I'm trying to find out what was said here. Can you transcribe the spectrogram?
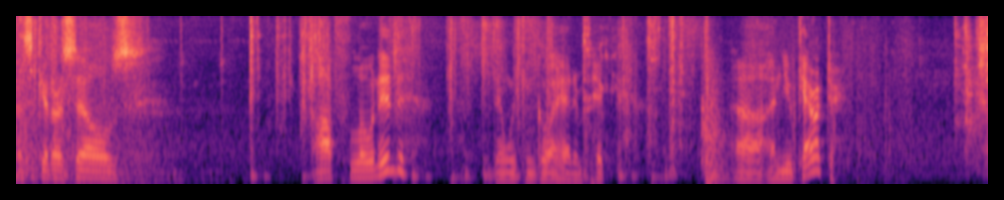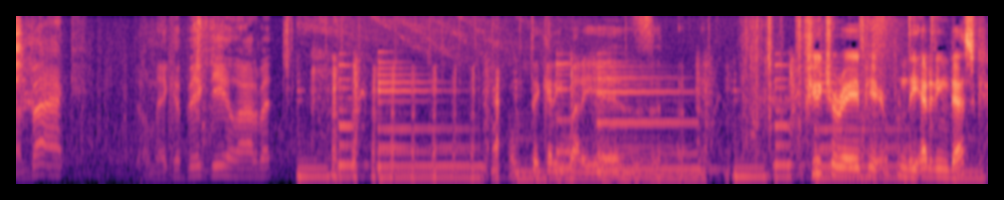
Let's get ourselves offloaded. Then we can go ahead and pick uh, a new character. I'm back. Don't make a big deal out of it. I don't think anybody is. Future Abe here from the editing desk.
